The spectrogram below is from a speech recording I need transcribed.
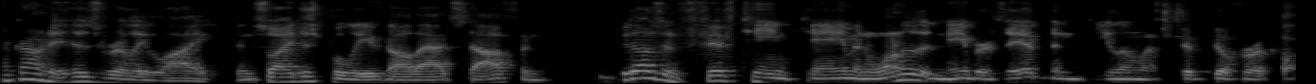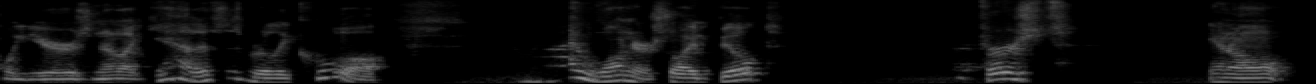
my ground is really light. And so I just believed all that stuff. And 2015 came, and one of the neighbors, they had been dealing with strip till for a couple years, and they're like, yeah, this is really cool. I wonder. So I built the first, you know,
